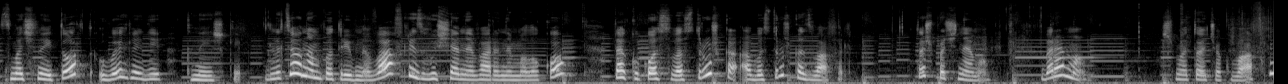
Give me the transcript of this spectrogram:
смачний торт у вигляді книжки. Для цього нам потрібно вафлі, згущене варене молоко та кокосова стружка або стружка з вафель. Тож почнемо. Беремо шматочок вафлі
